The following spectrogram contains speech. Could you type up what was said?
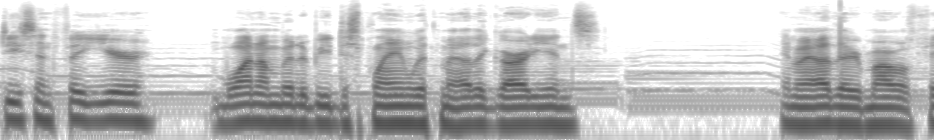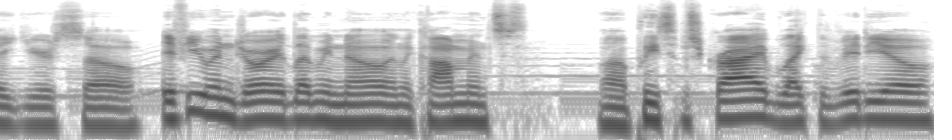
decent figure. One I'm going to be displaying with my other Guardians and my other Marvel figures. So if you enjoyed, let me know in the comments. Uh, please subscribe, like the video.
